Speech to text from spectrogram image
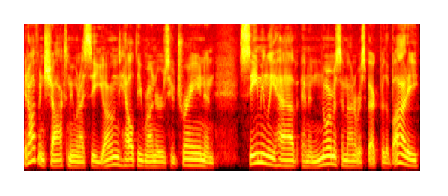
It often shocks me when I see young, healthy runners who train and seemingly have an enormous amount of respect for the body,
